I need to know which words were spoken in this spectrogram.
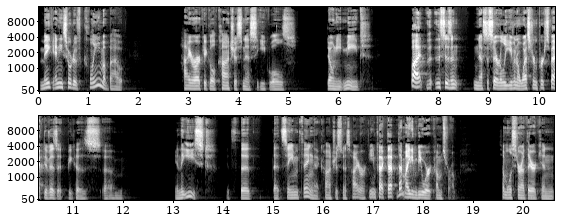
make any sort of claim about hierarchical consciousness equals don't eat meat. But th- this isn't necessarily even a Western perspective, is it? Because um, in the East, it's the that same thing, that consciousness hierarchy. In fact, that that might even be where it comes from. Some listener out there can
